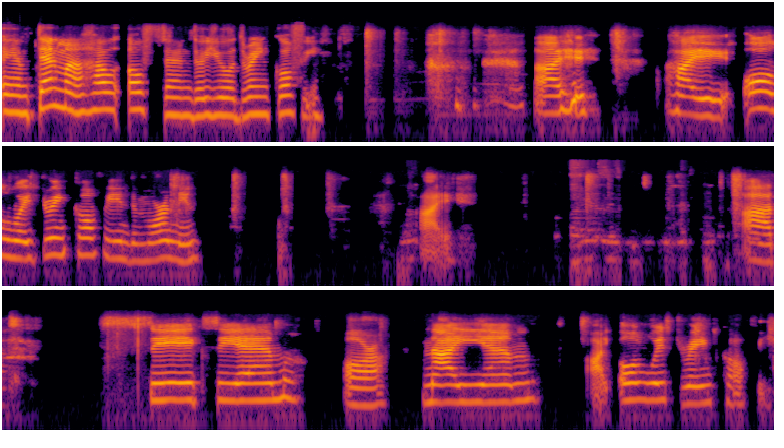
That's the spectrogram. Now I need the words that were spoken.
Um, Telma, how often do you drink coffee? I I always drink coffee in the morning. I at 6 a.m. or 9 a.m. I always drink coffee.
